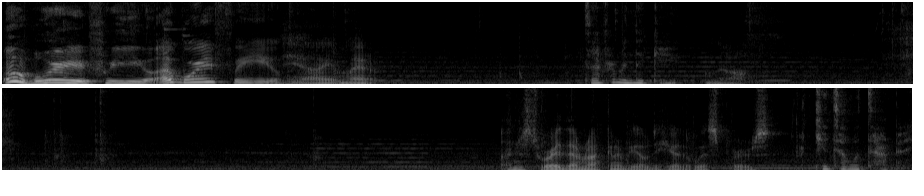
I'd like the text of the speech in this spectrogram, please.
I'm worried for you. I'm worried for you. Yeah, I might. Is that from in the game? No. I'm just worried that I'm not going to be able to hear the whispers. I can't tell what's happening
